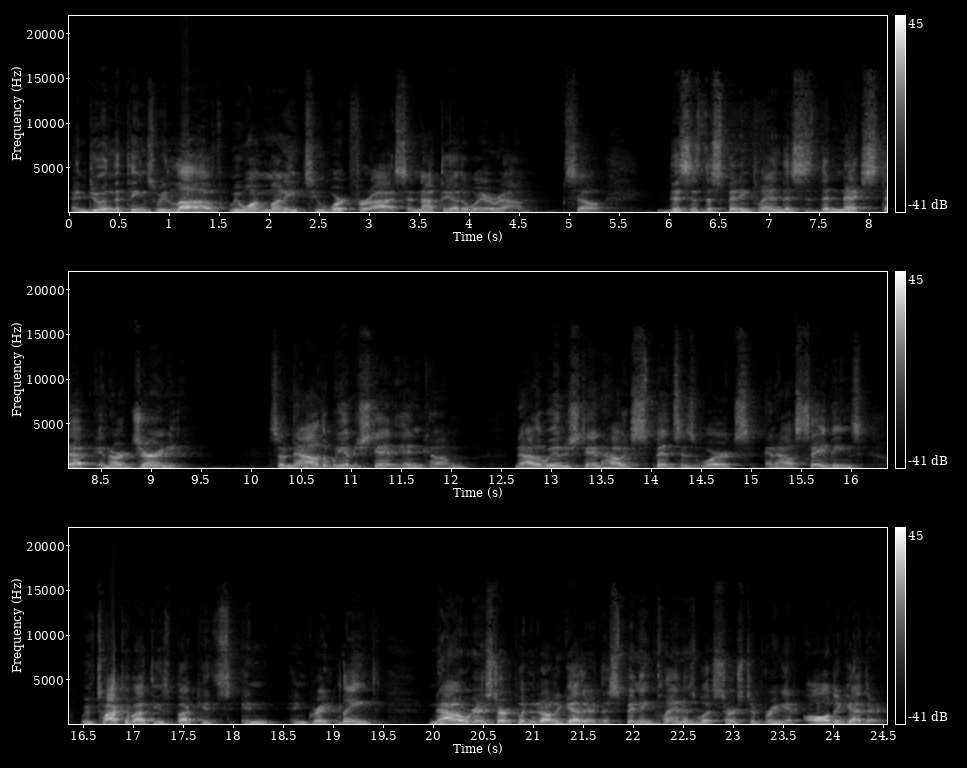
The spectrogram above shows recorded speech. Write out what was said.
and doing the things we love. We want money to work for us and not the other way around. So, this is the spending plan. This is the next step in our journey. So, now that we understand income, now that we understand how expenses works and how savings, we've talked about these buckets in, in great length now we're going to start putting it all together. The spending plan is what starts to bring it all together.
